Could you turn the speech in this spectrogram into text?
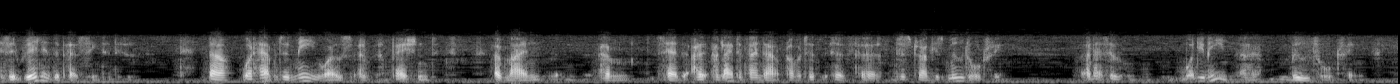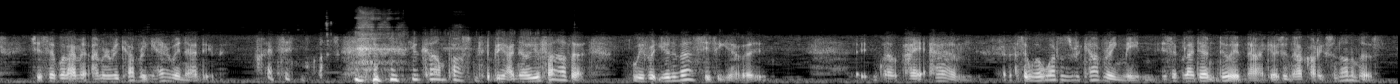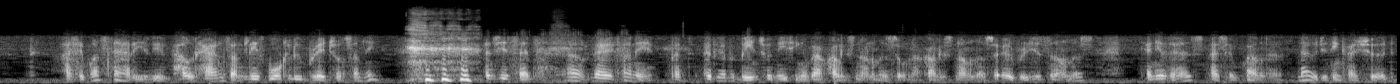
Is it really the best thing to do? Now, what happened to me was a, a patient of mine um, said, I, would like to find out, Robert, if, if uh, this drug is mood altering. And I said, what do you mean, uh, mood altering? She said, well, I'm a, I'm a recovering heroin addict. I said, what? you can't possibly be. I know your father. We were at university together. Well, I am. I said, well, what does recovering mean? He said, well, I don't do it now. I go to Narcotics Anonymous. I said, what's that? You, you hold hands underneath Waterloo Bridge or something? and she said, oh, very funny, but have you ever been to a meeting of Alcoholics Anonymous or Narcotics Anonymous or Overeaters Anonymous? Any of those? I said, well, uh, no, do you think I should?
